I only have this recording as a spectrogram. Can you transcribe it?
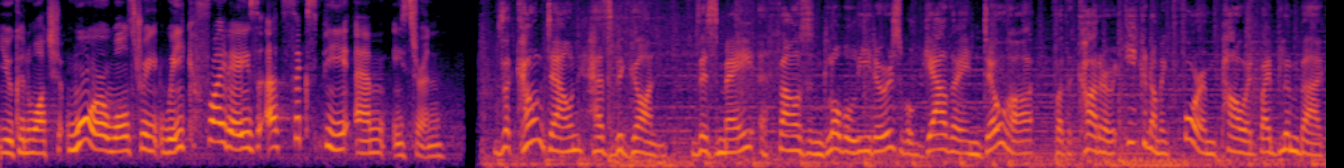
You can watch more Wall Street Week Fridays at 6 p.m. Eastern. The countdown has begun. This May, a thousand global leaders will gather in Doha for the Qatar Economic Forum powered by Bloomberg,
